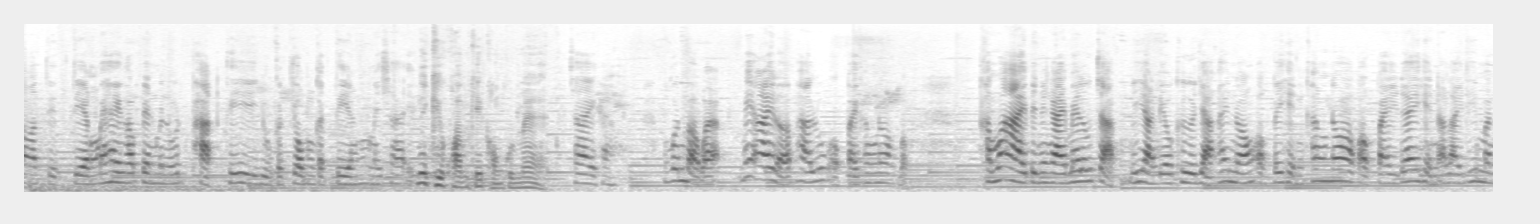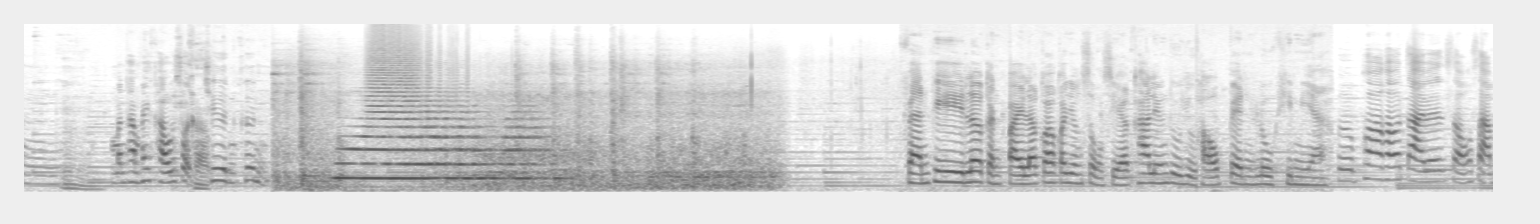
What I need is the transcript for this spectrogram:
นอนติดเตียง ไม่ให้เขาเป็นมนุษย์ผักที่อยู่กระจมกับเตียงไม่ใช่ นี่คือความคิดของคุณแม่ ใช่ค่ะบางคนบอกว่า ไม่อายเหรอพาลูกออกไปข้างนอกบอกคำว่าอายเป็นยังไงไม่รู้จักมีอย่างเดียวคือ อยากให้น้องออกไปเห็นข้างนอกออกไปได้เห็นอะไรที่มันอืม มันทำให้เขาสดครับ ชื่นขึ้น แฟนพี่เลิกกันไปแล้วก็ก็ยังส่งเสียค่าเลี้ยงดูอยู่เขาเป็นลูคีเมีย คือพ่อเขาตายไปสองสาม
